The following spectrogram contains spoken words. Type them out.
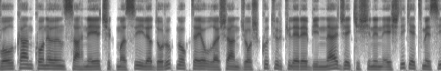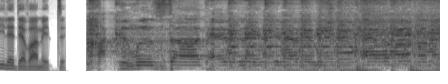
Volkan Konak'ın sahneye çıkmasıyla doruk noktaya ulaşan coşku türkülere binlerce kişinin eşlik etmesiyle devam etti. Hakkımızda devletlermiş Erman'ın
